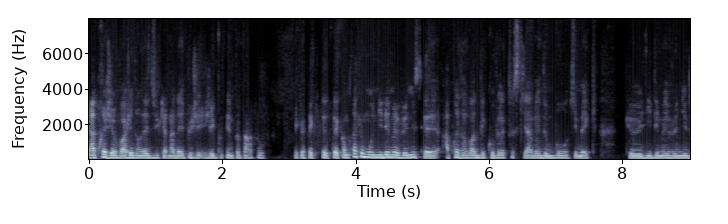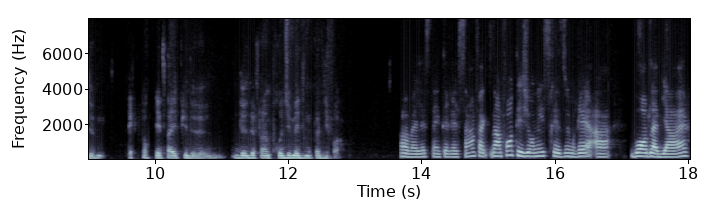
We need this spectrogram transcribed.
Et après, j'ai voyagé dans l'Est du Canada et puis j'ai goûté un peu partout. C'est comme ça que mon idée m'est venue. C'est après avoir découvert tout ce qu'il y avait de beau au Québec que l'idée m'est venue d'exporter ça et puis de, de, de, faire un produit made in Côte d'Ivoire. Ah, ben là, c'est intéressant. Fait dans le fond, tes journées se résumeraient à boire de la bière,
